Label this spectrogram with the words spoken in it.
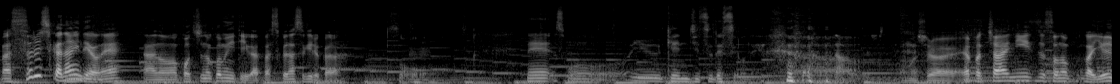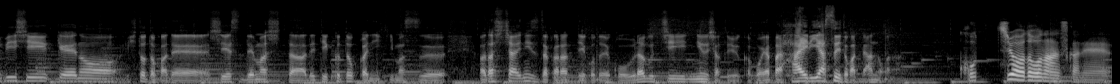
まあするしかないんだよね、あのこっちのコミュニティがやっぱ少なすぎるから。そう。ねそういう現実ですよね 面白い。やっぱチャイニーズその UBC 系の人とかで CS 出ました。で TikTok に行きます。私チャイニーズだからっていうことでこう裏口入社というかこうやっぱり入りやすいとかってあんのかな？こっちはどうなんですかね。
